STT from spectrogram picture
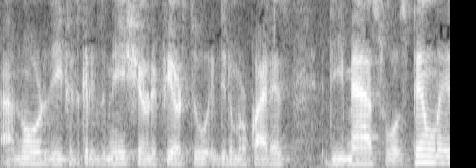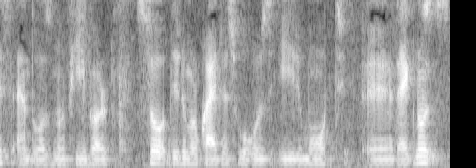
uh, nor the physical examination referred to epididymo-orchitis. The mass was painless and was no fever, so epididymo-orchitis was a remote uh, diagnosis.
